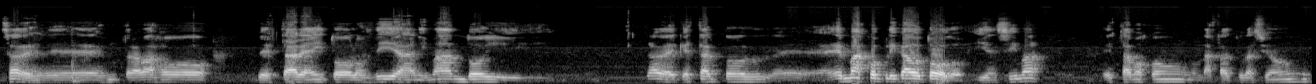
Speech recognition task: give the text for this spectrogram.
¿sabes? Es un trabajo de estar ahí todos los días animando y, ¿sabes? Hay que estar todo, eh, es más complicado todo y encima estamos con una facturación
